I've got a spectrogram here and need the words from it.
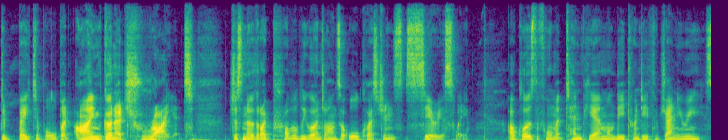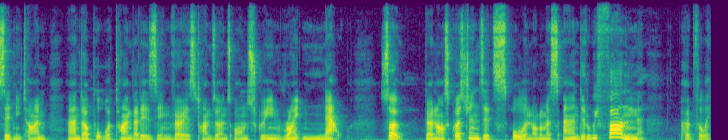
debatable, but I'm gonna try it. Just know that I probably won't answer all questions seriously. I'll close the form at 10 pm on the 20th of January, Sydney time, and I'll put what time that is in various time zones on screen right now. So, go and ask questions, it's all anonymous, and it'll be fun! Hopefully.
